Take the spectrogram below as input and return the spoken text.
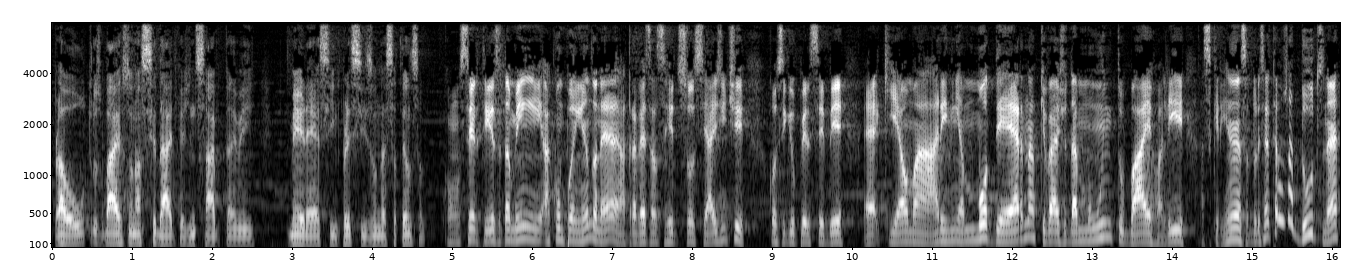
para outros bairros da nossa cidade que a gente sabe também merecem e precisam dessa atenção. Com certeza, também acompanhando, né, através das redes sociais, a gente conseguiu perceber é, que é uma areninha moderna que vai ajudar muito o bairro ali, as crianças, adolescentes, até os adultos, né,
